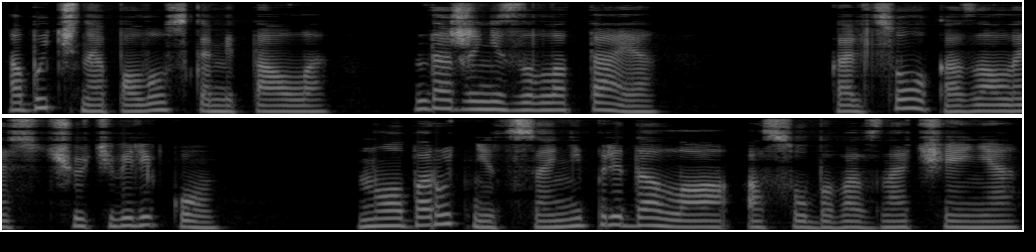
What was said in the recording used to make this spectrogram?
Обычная полоска металла, даже не золотая. Кольцо оказалось чуть велико, но оборотница не придала особого значения.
